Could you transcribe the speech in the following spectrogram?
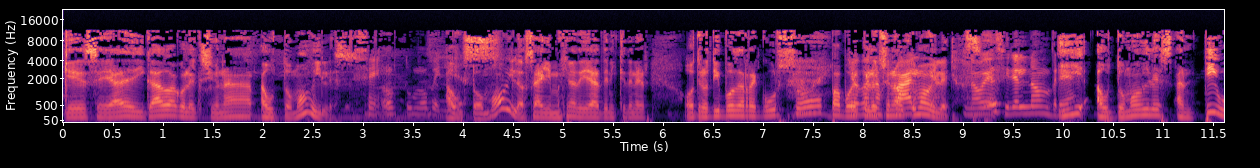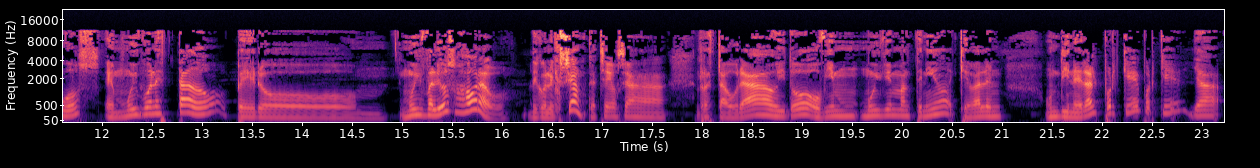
que se ha dedicado a coleccionar automóviles. Sí. Automóviles. Automóviles, o sea, imagínate, ya tenéis que tener otro tipo de recursos Ay, para poder coleccionar automóviles. No voy a decir el nombre. Y automóviles antiguos, en muy buen estado, pero mm, muy valiosos ahora, bo, de colección, ¿cachai? O sea, restaurados y todo, o bien, muy bien mantenidos, que valen un dineral. ¿Por qué? Porque ya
